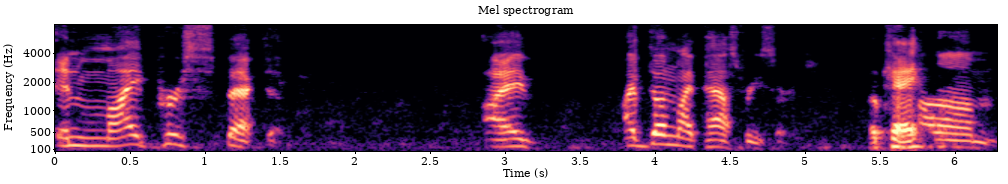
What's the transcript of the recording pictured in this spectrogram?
in my perspective, I've I've done my past research. Okay. Um,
